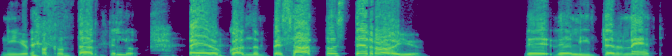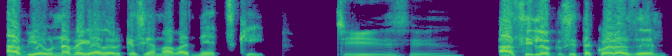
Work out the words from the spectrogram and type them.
ni yo para contártelo. pero cuando empezaba todo este rollo de, del internet, había un navegador que se llamaba Netscape. Sí, sí. Ah, sí, lo, ¿sí te acuerdas de él?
